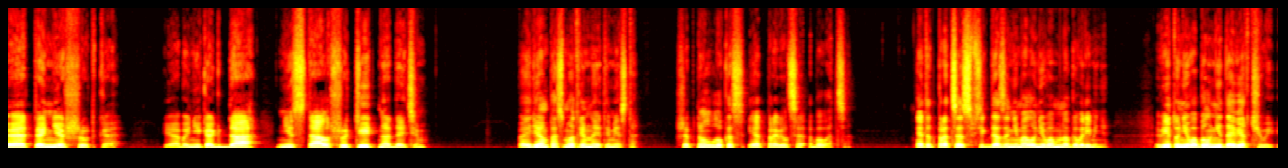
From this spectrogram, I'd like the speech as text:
Это не шутка. Я бы никогда не стал шутить над этим. Пойдем посмотрим на это место. шепнул Лукас и отправился обуваться. Этот процесс всегда занимал у него много времени. Вид у него был недоверчивый,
